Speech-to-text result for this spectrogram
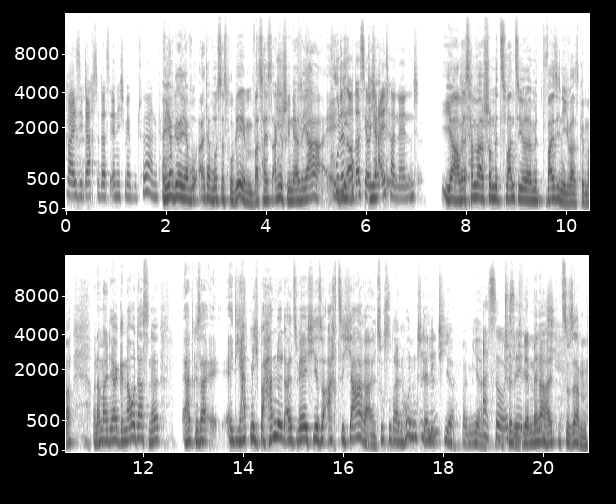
Weil sie dachte, dass er nicht mehr gut hören kann. Ich habe gedacht, ja, wo, Alter, wo ist das Problem? Was heißt angeschrien? Also ja. Cool die, ist auch, dass ihr die, euch Alter nennt. Ja, aber das haben wir schon mit 20 oder mit weiß ich nicht was gemacht. Und dann meinte er genau das, ne? Er hat gesagt, ey, die hat mich behandelt, als wäre ich hier so 80 Jahre alt. Suchst du deinen Hund? Der liegt hier bei mir. Ach so, ich Natürlich, wir Männer nicht. halten zusammen.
